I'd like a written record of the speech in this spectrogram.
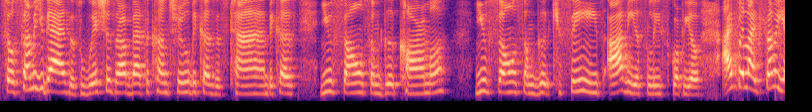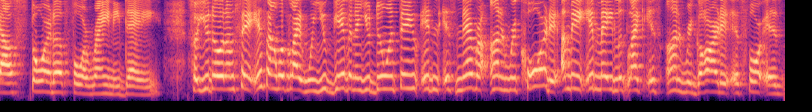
So some of you guys' wishes are about to come true because it's time, because you've sown some good karma. You've sown some good seeds, obviously, Scorpio. I feel like some of y'all stored up for a rainy day. So you know what I'm saying? It's almost like when you giving and you're doing things, it, it's never unrecorded. I mean, it may look like it's unregarded as far as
